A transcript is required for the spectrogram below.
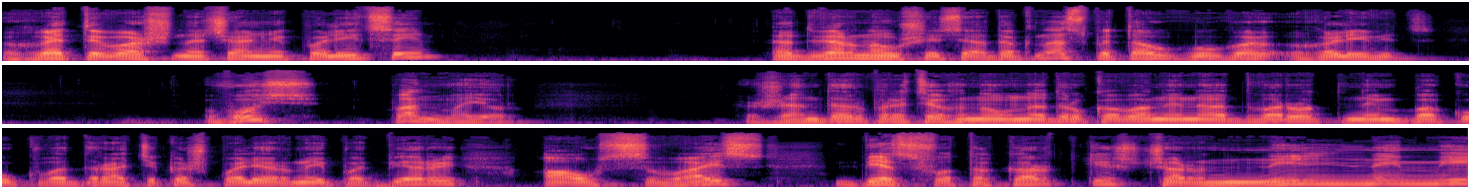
гэты ваш начальнік паліцыі? Адвярнуўшыся ад акна спытаў гуга галівец. Вось пан майор. Жандар працягнуў надрукаваны на адваротным баку квадраціка шпалернай паперы аусвайс без фотокарткі з чарныльнымі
